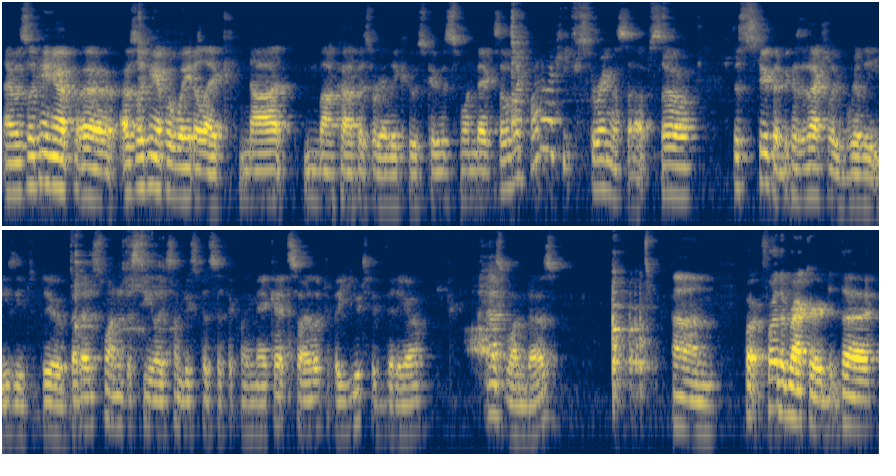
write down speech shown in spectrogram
I was looking up. Uh, I was looking up a way to like not muck up Israeli couscous one day because I was like, why do I keep screwing this up? So just stupid because it's actually really easy to do. But I just wanted to see like somebody specifically make it, so I looked up a YouTube video, as one does. Um, for for the record, the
